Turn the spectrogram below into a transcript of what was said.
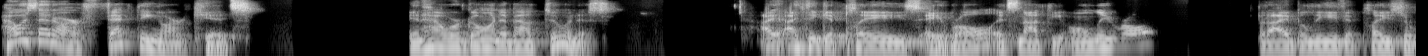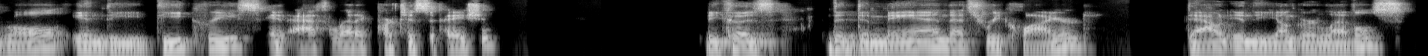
How is that are affecting our kids in how we're going about doing this? I, I think it plays a role. It's not the only role, but I believe it plays a role in the decrease in athletic participation because the demand that's required down in the younger levels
